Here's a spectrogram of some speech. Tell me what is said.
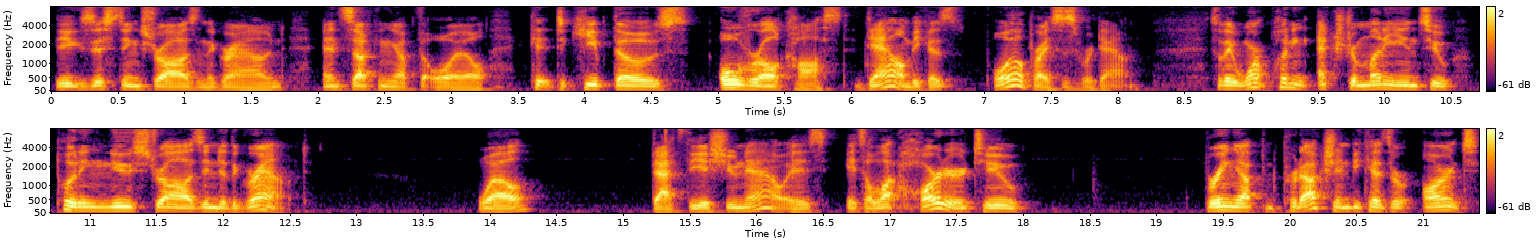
the existing straws in the ground and sucking up the oil to keep those overall costs down because oil prices were down. So they weren't putting extra money into putting new straws into the ground. Well, that's the issue now is it's a lot harder to bring up production because there aren't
